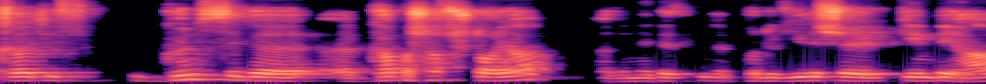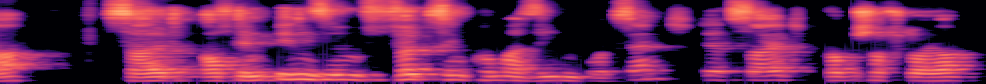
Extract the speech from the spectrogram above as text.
relativ günstige äh, Körperschaftssteuer, also eine, eine portugiesische GmbH zahlt auf den Inseln 14,7 Prozent derzeit Körperschaftssteuer.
